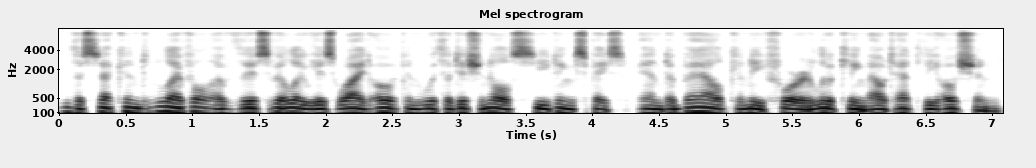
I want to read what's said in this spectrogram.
The second level of this villa is wide open with additional seating space and a balcony for looking out at the ocean.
